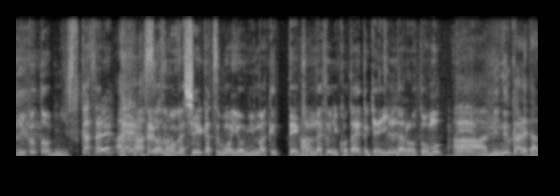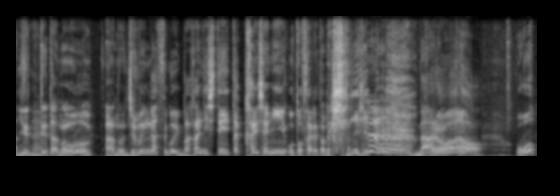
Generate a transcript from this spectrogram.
ということを見透かされてあそれこそ僕が就活本を読みまくってはい。こんな風に答えときゃいいんだろうと思って。ああ見抜かれたんですね。言ってたのをあの自分がすごいバカにしていた会社に落とされた時に なるほどおっ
